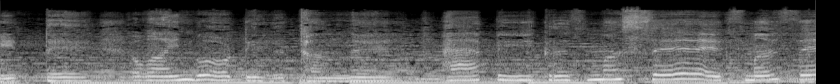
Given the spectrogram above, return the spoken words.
ഇട്ടേ വൈൻ ബോട്ടിൽ തന്നേ. Happy Christmas Christmas.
